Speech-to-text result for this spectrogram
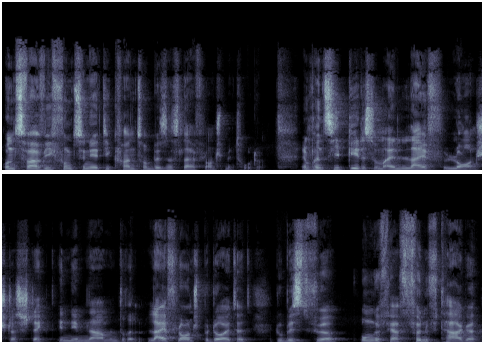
Und zwar, wie funktioniert die Quantum Business Live Launch Methode? Im Prinzip geht es um einen Live Launch. Das steckt in dem Namen drin. Live Launch bedeutet, du bist für ungefähr fünf Tage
